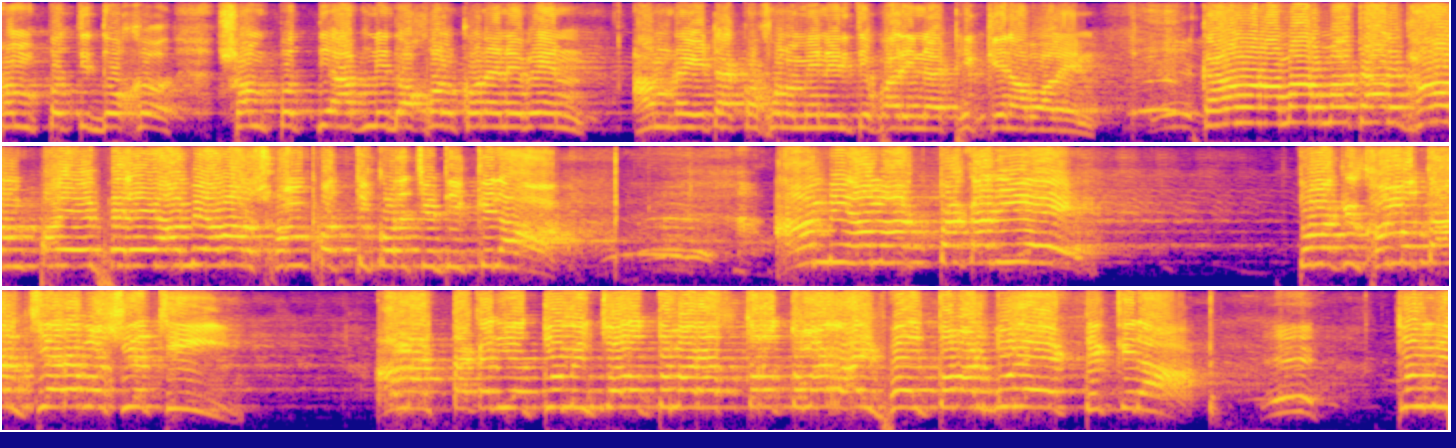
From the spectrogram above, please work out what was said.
সম্পত্তি সম্পত্তি আপনি দখল করে নেবেন, আমরা এটা কখনো মেনে নিতে পারি না, ঠিক কিনা বলেন? কারণ আমার মাথার ঘাম পায়ে ফেলে আমি আমার সম্পত্তি করেছি, ঠিক কিনা? আমি আমার টাকা দিয়ে তোমাকে ক্ষমতার চেয়ারে বসিয়েছি। আমার টাকা দিয়ে তুমি চলো তোমার অস্ত্র তোমার রাইফেল তোমার বুলেট ঠিক কিনা? তুমি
